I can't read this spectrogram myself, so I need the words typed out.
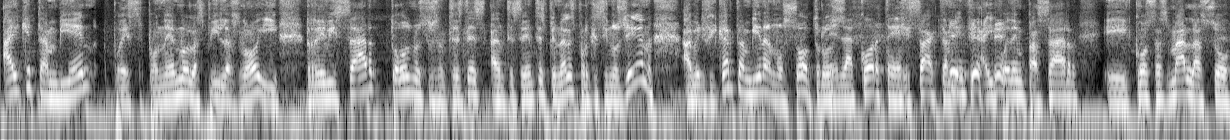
Hay que también, pues, ponernos las pilas, ¿no? Y revisar todos nuestros antecedentes, antecedentes penales, porque si nos llegan a verificar también a nosotros. En la corte. Exactamente, ahí pueden pasar eh, cosas malas. O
